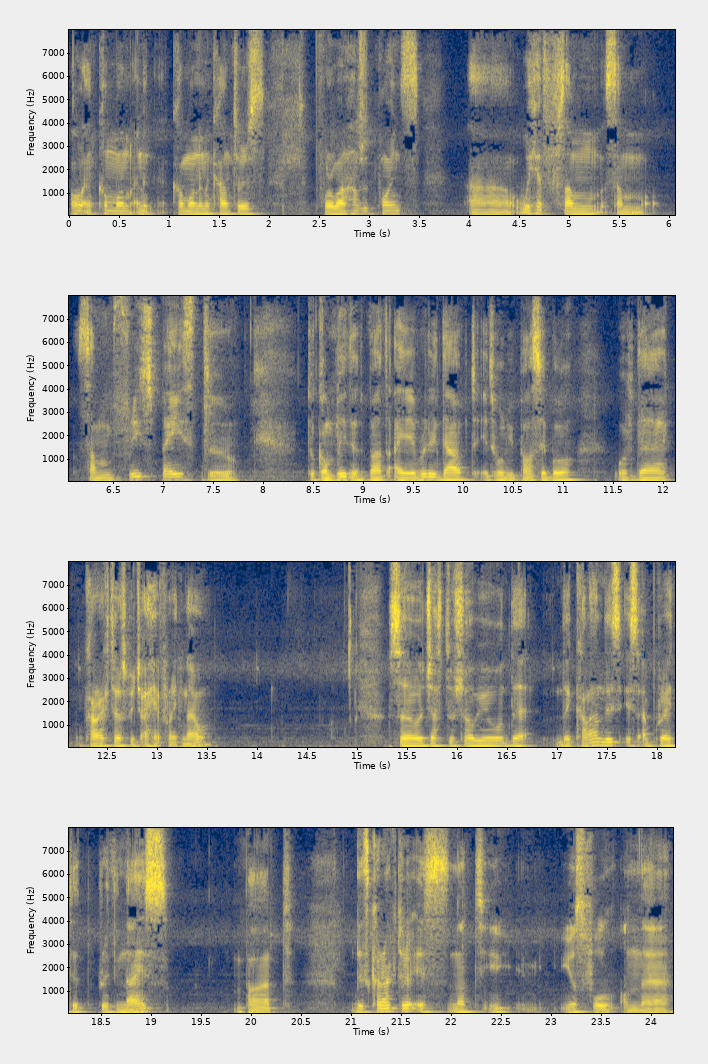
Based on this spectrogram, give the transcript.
all uncommon and common encounters for 100 points. Uh, we have some some some free space to to complete it but I really doubt it will be possible with the characters which I have right now. So just to show you the the Calandis is upgraded pretty nice but this character is not useful on the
